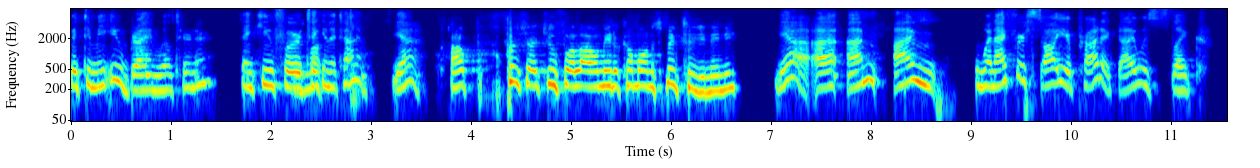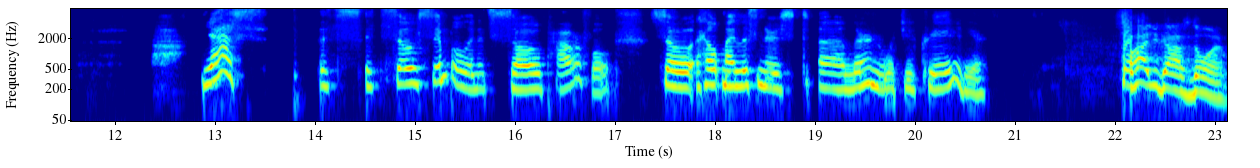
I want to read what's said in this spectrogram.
Good to meet you, Brian Will Turner. Thank you for taking the time. Yeah. I appreciate you for allowing me to come on and speak to you, Nini. Yeah, I, I'm. I'm. When I first saw your product, I was like, "Yes, it's it's so simple and it's so powerful so help my listeners uh, learn what you've created here so how you guys doing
